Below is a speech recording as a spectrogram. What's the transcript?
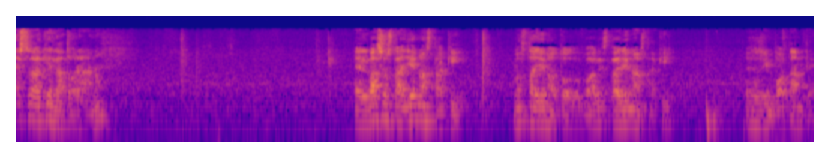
Esto de aquí es la Torah, ¿no? El vaso está lleno hasta aquí. No está lleno todo, ¿vale? Está lleno hasta aquí. Eso es importante.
